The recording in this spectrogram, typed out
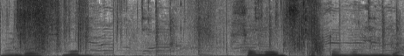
виглядає салон. Салон автомобіля.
